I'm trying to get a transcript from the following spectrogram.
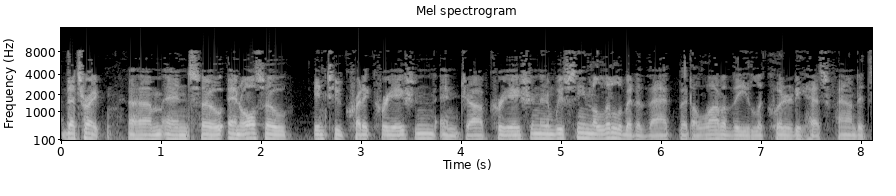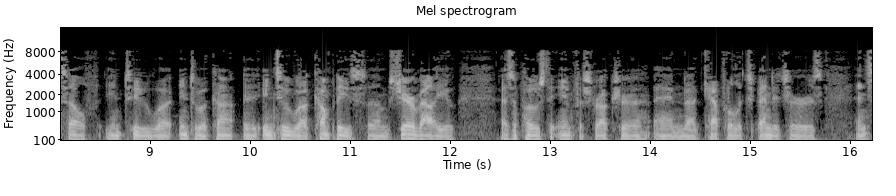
That's right. Um, and so, and also into credit creation and job creation, and we've seen a little bit of that, but a lot of the liquidity has found itself into uh, into a into a company's um, share value, as opposed to infrastructure and uh, capital expenditures and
